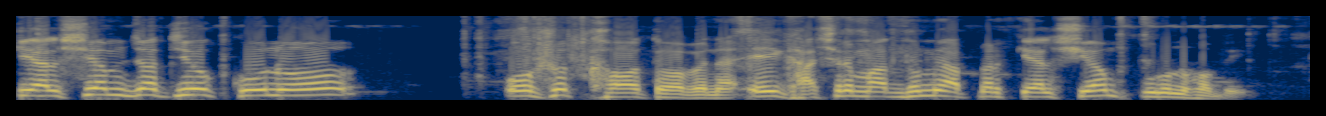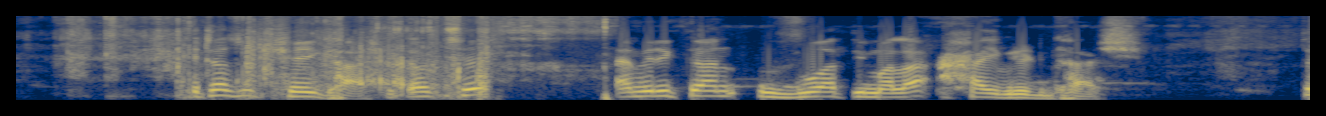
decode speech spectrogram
ক্যালসিয়াম জাতীয় কোনো ওষুধ খাওয়াতে হবে না। এই ঘাসের মাধ্যমে আপনার ক্যালসিয়াম পূরণ হবে। এটা হচ্ছে সেই ঘাস, এটা হচ্ছে আমেরিকান গুয়াতিমালা হাইব্রিড ঘাস। তো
